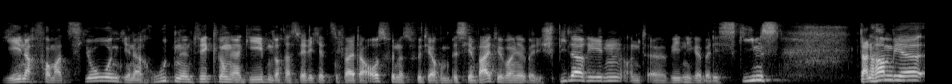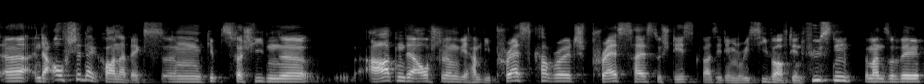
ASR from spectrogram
je nach Formation, je nach Routenentwicklung ergeben. Doch das werde ich jetzt nicht weiter ausführen. Das führt ja auch ein bisschen weit. Wir wollen ja über die Spieler reden und äh, weniger über die Schemes. Dann haben wir äh, in der Aufstellung der Cornerbacks ähm, gibt es verschiedene Arten der Aufstellung. Wir haben die Press Coverage. Press heißt, du stehst quasi dem Receiver auf den Füßen, wenn man so will.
